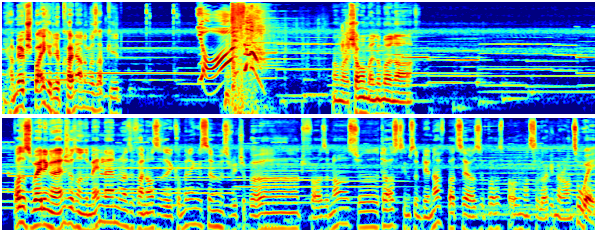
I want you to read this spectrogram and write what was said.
Wir haben ja gespeichert, ich habe keine Ahnung, was abgeht. Mal, schauen wir mal nochmal nach. Boss is waiting on angels on the mainland. Want to find out that the combating with him is reach apart far the north. The task seems simply enough, but there are supposed powerful monster lurking around the way.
